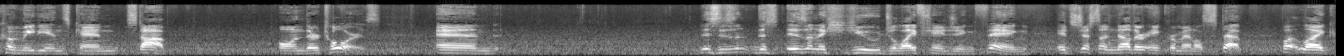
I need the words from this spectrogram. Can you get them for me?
comedians can stop on their tours. And this isn't this isn't a huge life changing thing. It's just another incremental step. But like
